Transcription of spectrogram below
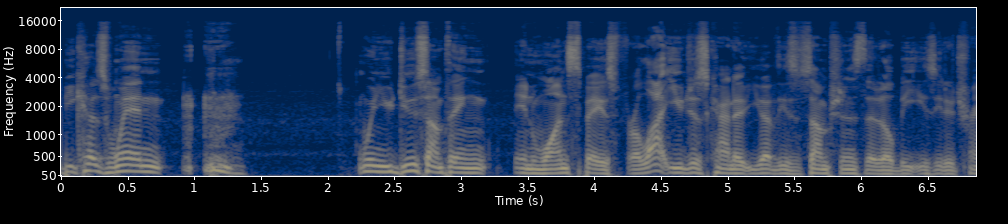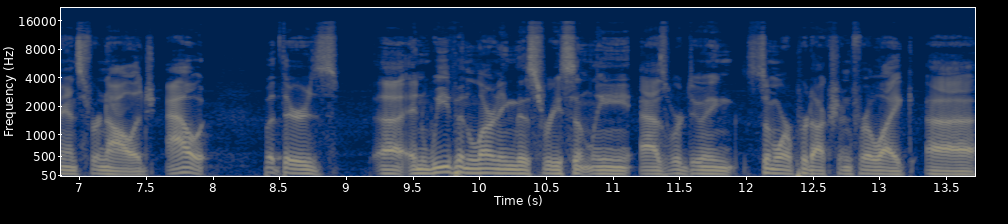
because when when you do something in one space for a lot you just kind of you have these assumptions that it'll be easy to transfer knowledge out but there's uh, and we've been learning this recently as we're doing some more production for like uh,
